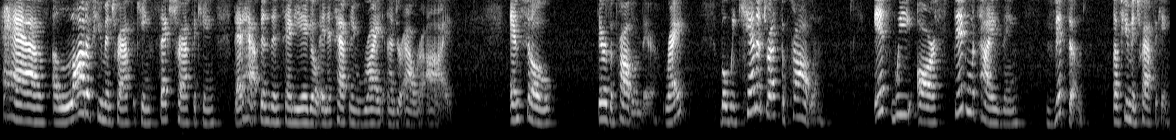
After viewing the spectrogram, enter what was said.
have a lot of human trafficking, sex trafficking that happens in San Diego and it's happening right under our eyes. And so there's a problem there, right? But we can't address the problem if we are stigmatizing victims of human trafficking.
